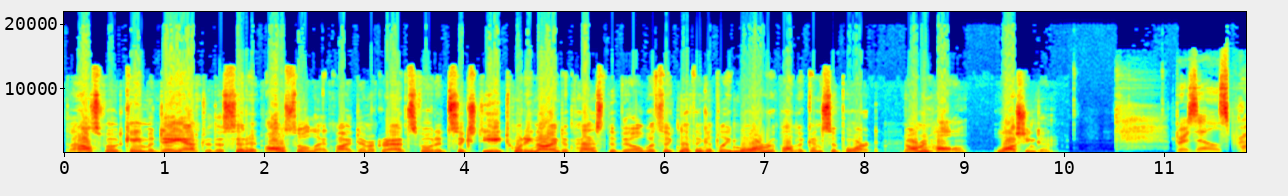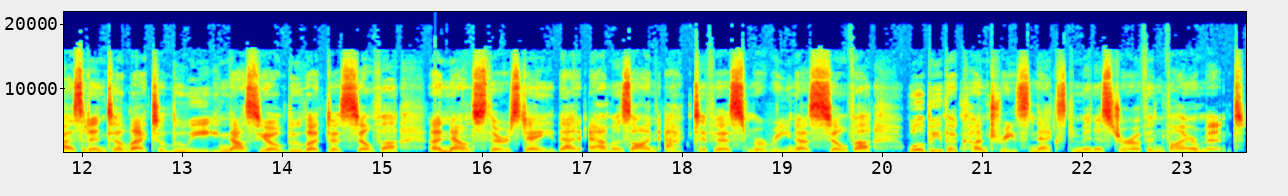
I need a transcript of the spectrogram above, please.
The House vote came a day after the Senate, also led by Democrats, voted 68 29 to pass the bill with significantly more Republican support. Norman Hall, Washington. Brazil's president elect Luiz Inácio Lula da Silva announced Thursday that Amazon activist Marina Silva will be the country's next Minister of Environment.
